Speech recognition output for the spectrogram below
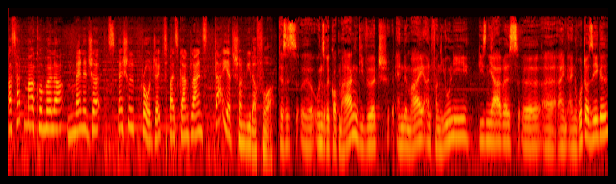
Was hat Marco Möller, Manager Special Projects bei Scantlines, da jetzt schon wieder vor? Das ist äh, unsere Kopenhagen, die wird Ende Mai, Anfang Juni diesen Jahres äh, ein, ein Rotorsegel,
